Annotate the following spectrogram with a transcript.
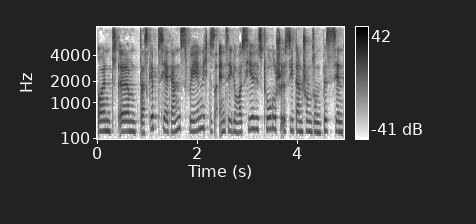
Und ähm, das gibt es hier ganz wenig. Das Einzige, was hier historisch ist, sieht dann schon so ein bisschen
